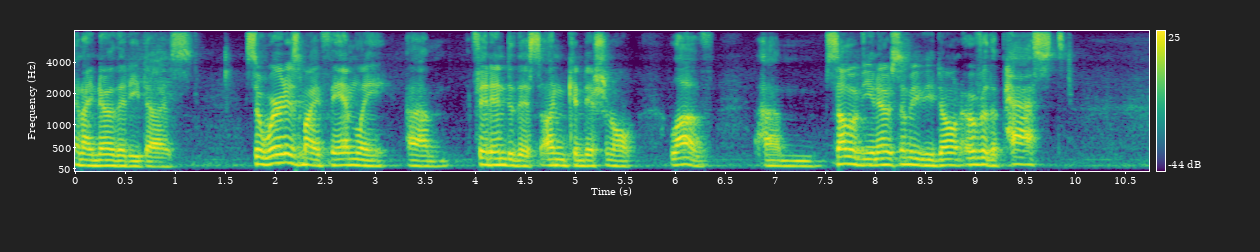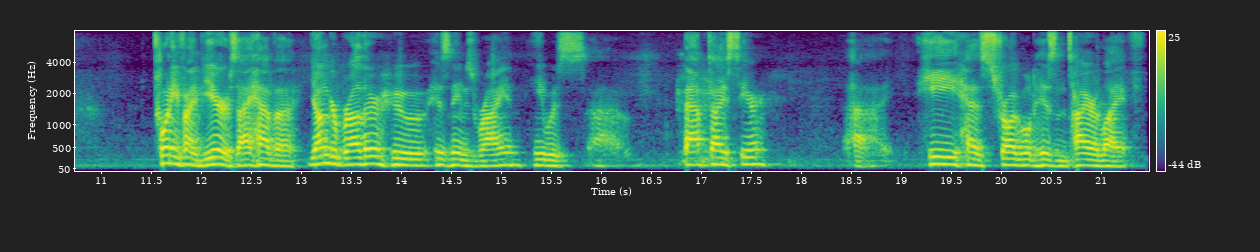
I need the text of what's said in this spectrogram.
And I know that He does. So, where does my family um, fit into this unconditional love? Um, some of you know, some of you don't. Over the past 25 years, I have a younger brother who his name is Ryan. He was uh, baptized here. Uh, he has struggled his entire life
